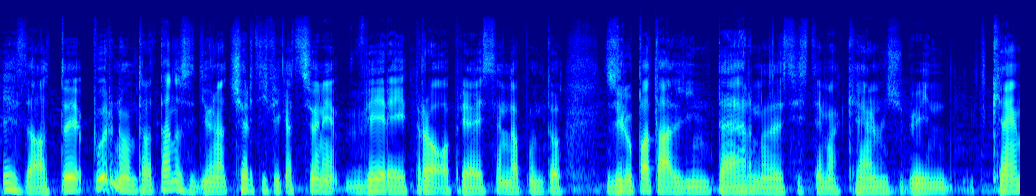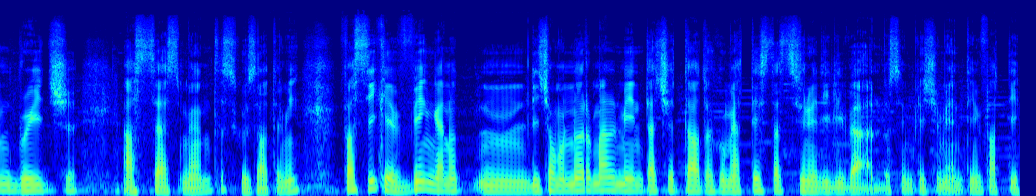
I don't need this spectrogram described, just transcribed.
Esatto, e pur non trattandosi di una certificazione vera e propria, essendo appunto sviluppata all'interno del sistema Cambridge, Assessment, scusatemi, fa sì che vengano mh, diciamo normalmente accettato come attestazione di livello, semplicemente. Infatti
